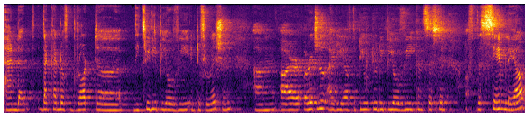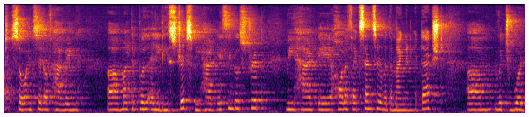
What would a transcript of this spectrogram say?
and that, that kind of brought uh, the 3D POV into fruition. Um, our original idea of the 2D POV consisted of the same layout. So instead of having uh, multiple LED strips, we had a single strip. We had a Hall effect sensor with a magnet attached um, which would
